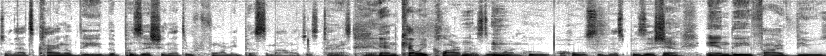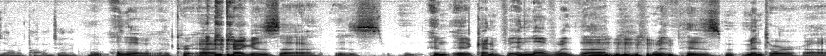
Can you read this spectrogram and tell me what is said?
So that's kind of the the position that the Reformed epistemologist takes. Right, yeah. And Kelly Clark is the one who holds this position yeah. in the five views on apologetics. Although uh, uh, Craig is uh, is in, in, uh, kind of in love with uh, with his mentor uh,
